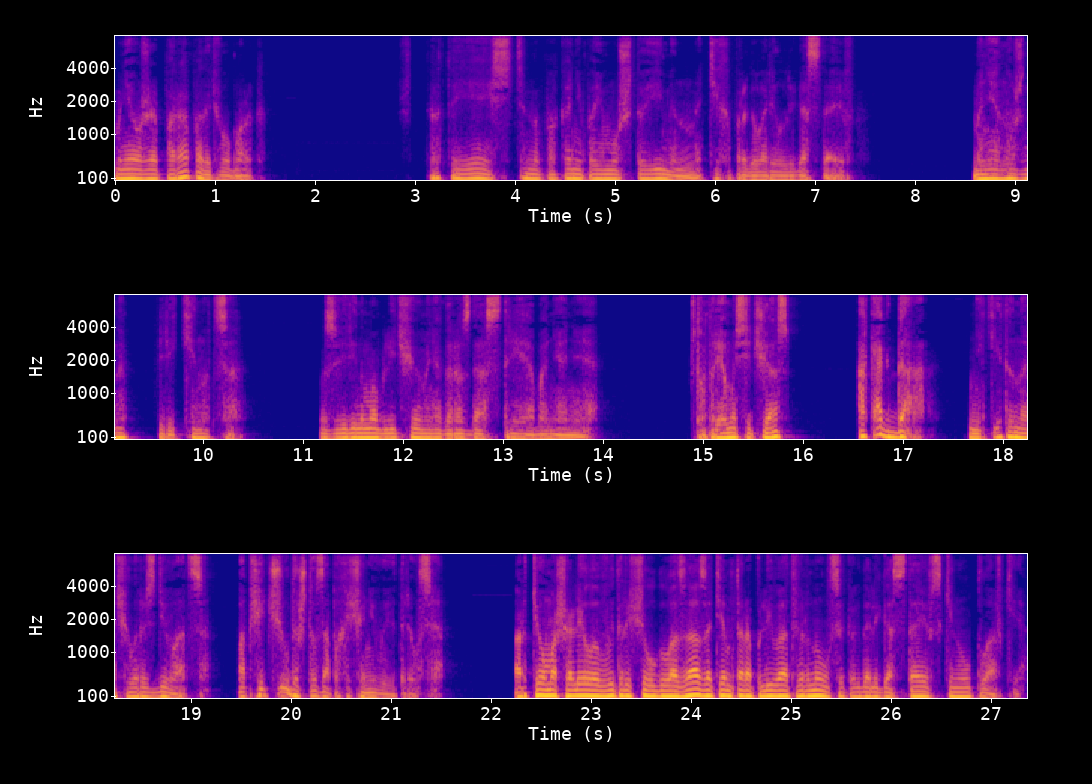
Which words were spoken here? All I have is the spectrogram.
«Мне уже пора падать в обморок?» «Что-то есть, но пока не пойму, что именно», — тихо проговорил Легостаев. «Мне нужно перекинуться. В зверином обличье у меня гораздо острее обоняние». «Что, прямо сейчас?» «А когда?» — Никита начал раздеваться. Вообще чудо, что запах еще не выветрился. Артем ошалело вытрящил глаза, затем торопливо отвернулся, когда Легостаев скинул плавки.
